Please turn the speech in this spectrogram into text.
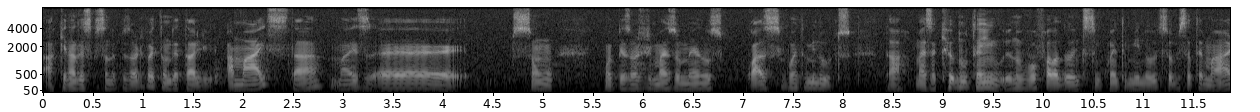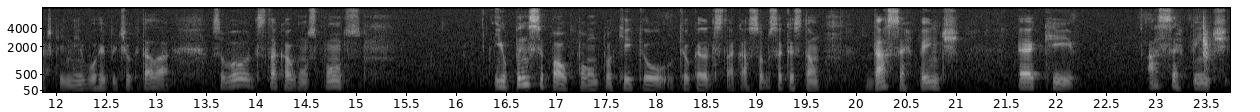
aqui na descrição do episódio vai ter um detalhe a mais, tá? Mas é, são um episódio de mais ou menos quase 50 minutos. Tá, mas aqui eu não tenho, eu não vou falar durante 50 minutos sobre essa temática e nem vou repetir o que está lá. Só vou destacar alguns pontos e o principal ponto aqui que eu, que eu quero destacar sobre essa questão da serpente é que a serpente,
